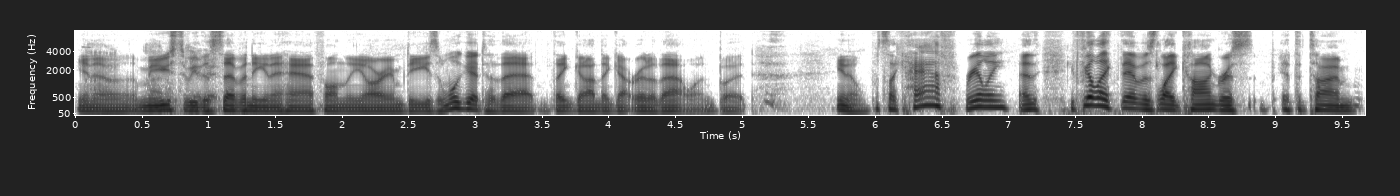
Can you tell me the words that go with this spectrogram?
You know, I mean, it used to be the it. 70 and a half on the RMDs, and we'll get to that. Thank God they got rid of that one. But, you know, it's like half, really? And you feel like that was like Congress at the time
